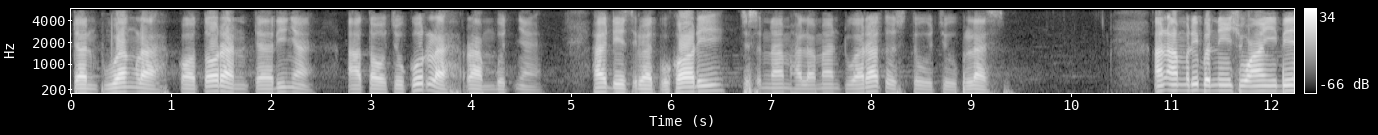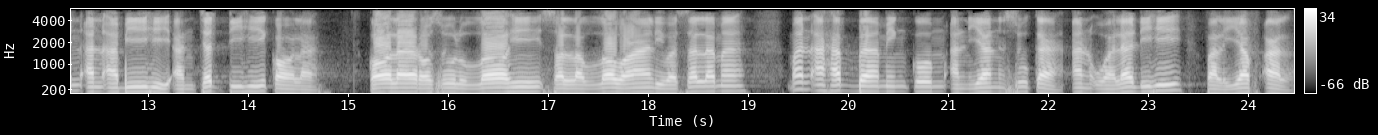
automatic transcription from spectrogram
dan buanglah kotoran darinya atau cukurlah rambutnya. Hadis riwayat Bukhari, juz 6 halaman 217. An Amri bin Shu'aibin an abihi an jaddihi qala. Qala Rasulullah sallallahu alaihi wasallam man ahabba minkum an yansuka an waladihi falyaf'al.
